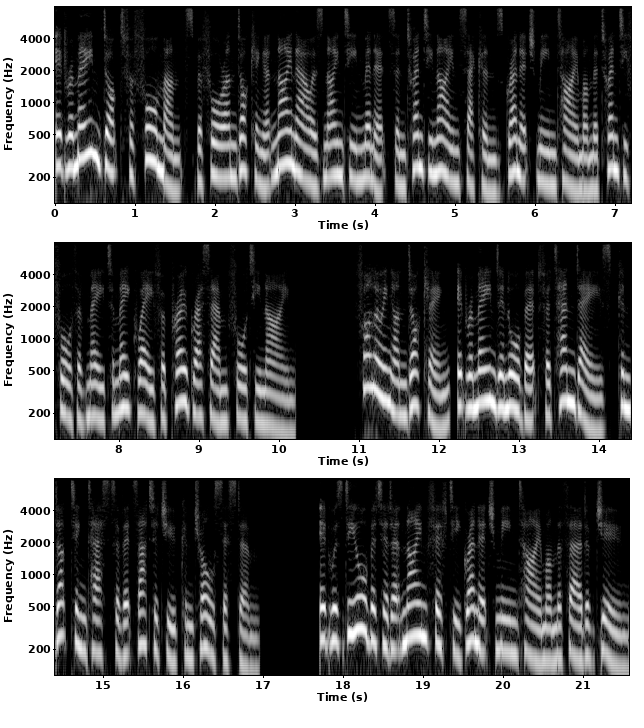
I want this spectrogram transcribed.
It remained docked for four months before undocking at 9 hours 19 minutes and 29 seconds Greenwich Mean Time on 24 May to make way for Progress M49. Following undocking, it remained in orbit for 10 days, conducting tests of its attitude control system. It was deorbited at 9.50 Greenwich Mean Time on 3 June.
